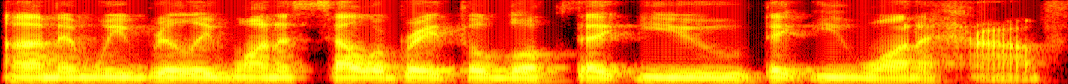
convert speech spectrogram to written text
Um, and we really want to celebrate the look that you that you want to have.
